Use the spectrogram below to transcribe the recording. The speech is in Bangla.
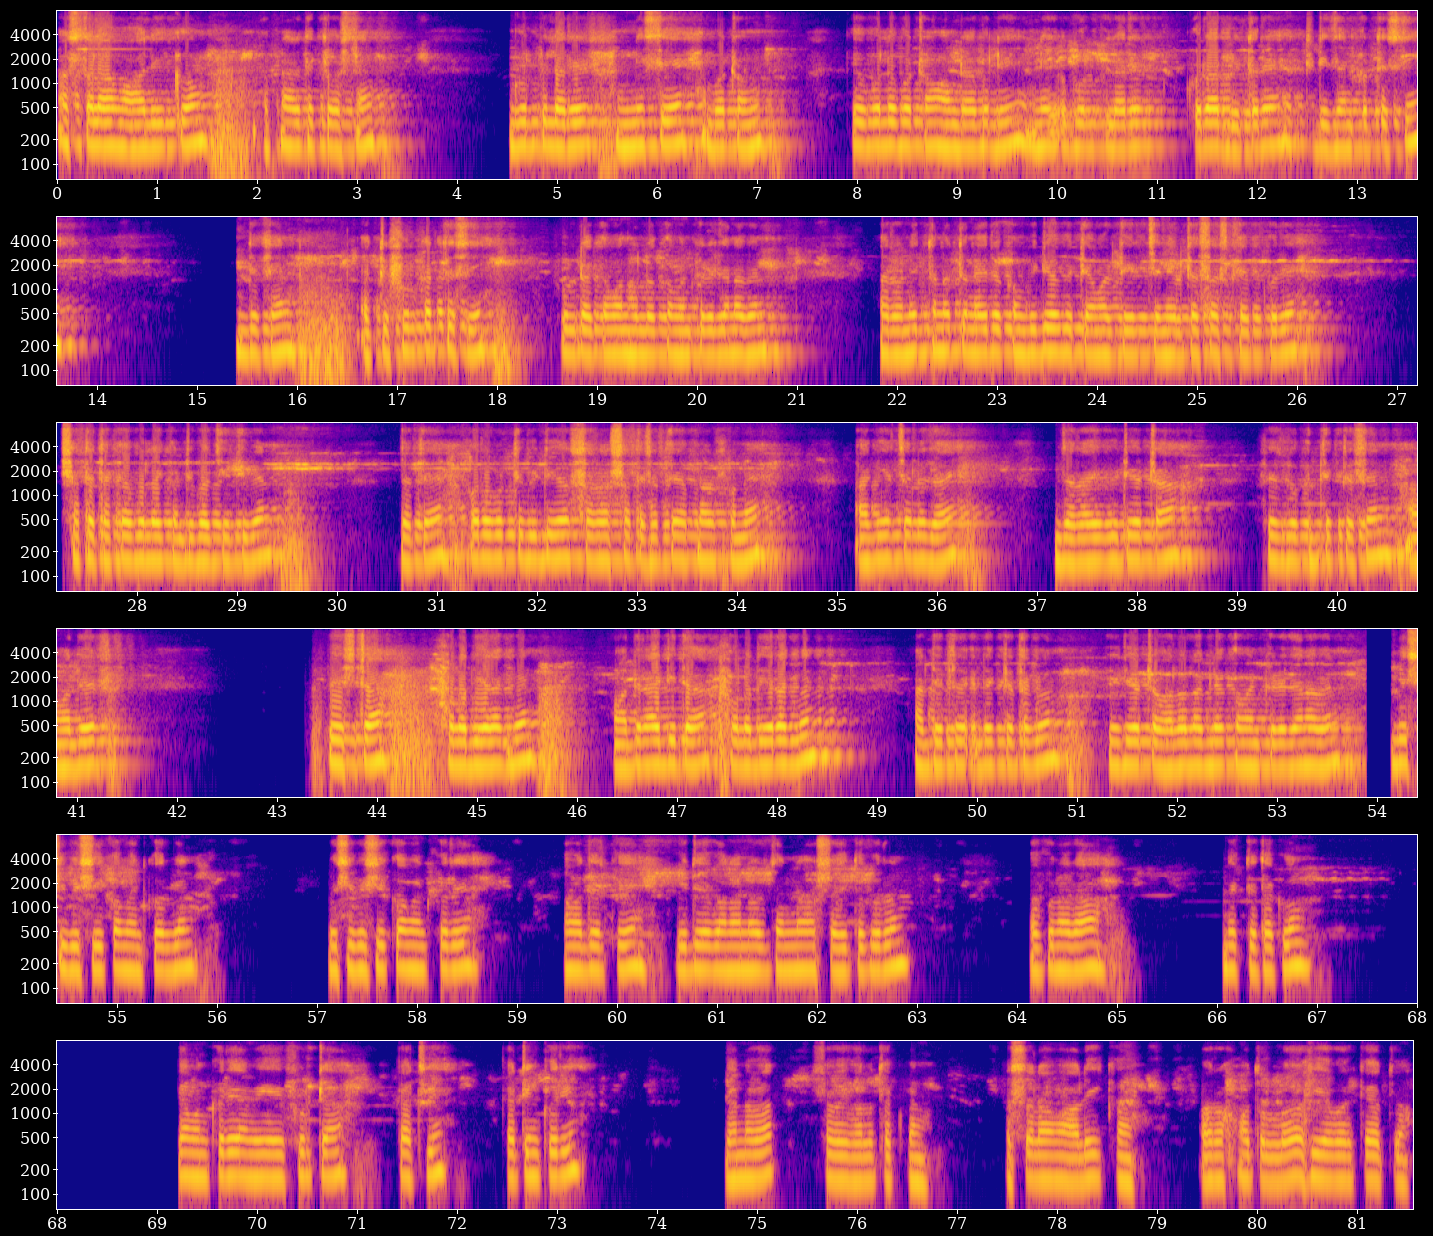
আসসালামু আলাইকুম। আপনারা দেখতে পাচ্ছেন, গোল পিলারের নিচে বটন কেউ বলে বটন আমরা বলি গোল পিলারের গোড়ার ভিতরে একটি ডিজাইন করতেছি। দেখেন, একটি ফুল কাটতেছি। ফুলটা কেমন হলো কমেন্ট করে জানাবেন। আরও নিত্য নতুন এরকম ভিডিও পেতে আমাদের চ্যানেলটা সাবস্ক্রাইব করে সাথে থাকা বেল বাজিয়ে দিবেন। যাতে পরবর্তী ভিডিও ছাড়ার সাথে সাথে আপনার ফোনে আগিয়ে চলে যায়। যারা এই ভিডিওটা ফেসবুকে দেখতেছেন, আমাদের পেজটা ফলো দিয়ে রাখবেন। আমাদের আইডিটা ফলো দিয়ে রাখবেন। আর দেখতে দেখতে থাকুন, ভিডিওটা ভালো লাগলে কমেন্ট করে জানাবেন। বেশি বেশি কমেন্ট করবেন। বেশি বেশি কমেন্ট করে আমাদেরকে ভিডিও বানানোর জন্য উৎসাহিত করুন। আপনারা দেখতে থাকুন কেমন করে আমি এই ফুলটা কাটি কাটিং করি। ধন্যবাদ, সবাই ভালো থাকবেন। আসসালামু আলাইকুম আ রহমতুল্লাহি আবরকাতুহ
